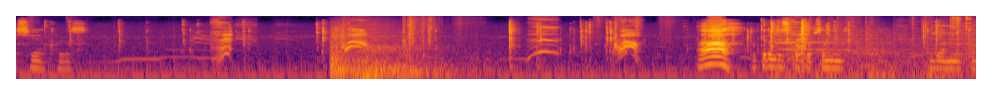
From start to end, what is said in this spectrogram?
아씨 걸렸어. 아 높게 던질 수밖에 없었는데. 이게 안 맞다.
